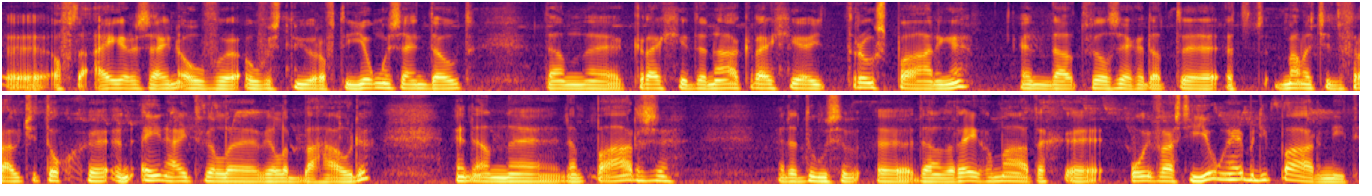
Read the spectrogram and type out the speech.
eh, of de eieren zijn over, overstuur of de jongen zijn dood. Dan eh, krijg je daarna krijg je troostparingen. En dat wil zeggen dat eh, het mannetje en het vrouwtje toch een eenheid willen, willen behouden. En dan, dan paren ze. En dat doen ze dan regelmatig. Ooievaars die jongen hebben, die paren niet.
